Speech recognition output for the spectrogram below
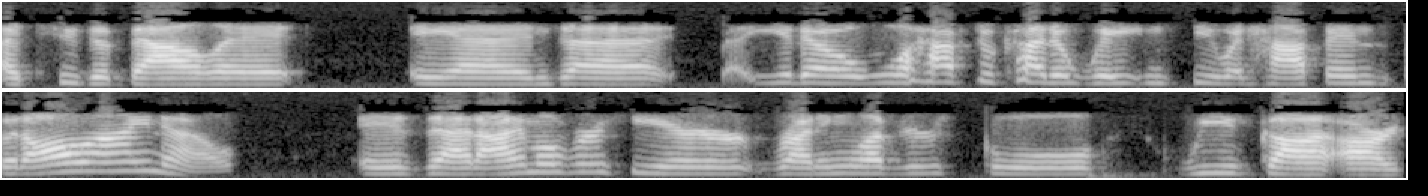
uh, to the ballot. And, uh, you know, we'll have to kind of wait and see what happens. But all I know is that I'm over here running Love Your School. We've got our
